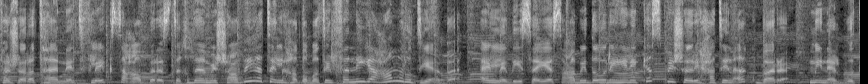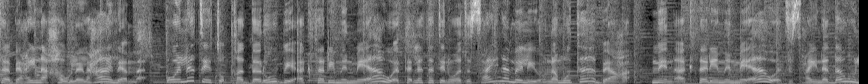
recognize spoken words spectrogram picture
فجرتها نتفليكس عبر استخدام شعبية الهضبة الفنية عمرو دياب الذي سيسعى بدوره لكسب شريحة أكبر من المتابعين حول العالم والتي تقدر بأكثر من 193 مليون متابع من أكثر من 190 دولة.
